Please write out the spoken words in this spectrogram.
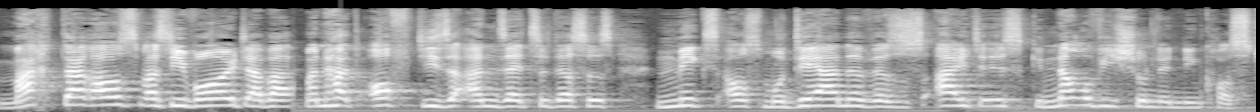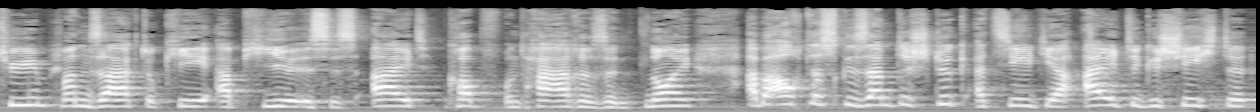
macht daraus, was ihr wollt, aber man hat oft diese Ansätze, dass es ein Mix aus Moderne versus Alte ist, genau wie schon in den Kostümen. Man sagt, okay, ab hier ist es alt, Kopf und Haare sind neu, aber auch das gesamte Stück erzählt ja alte Geschichte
